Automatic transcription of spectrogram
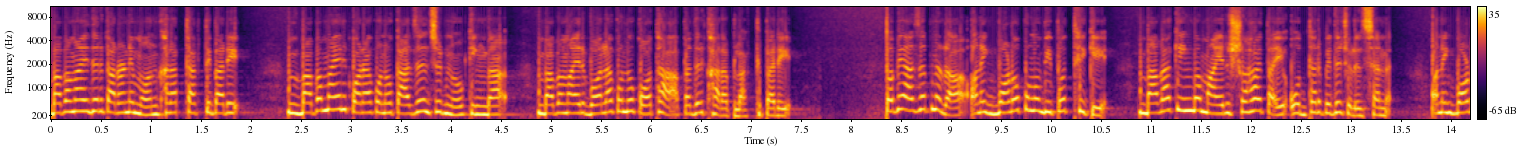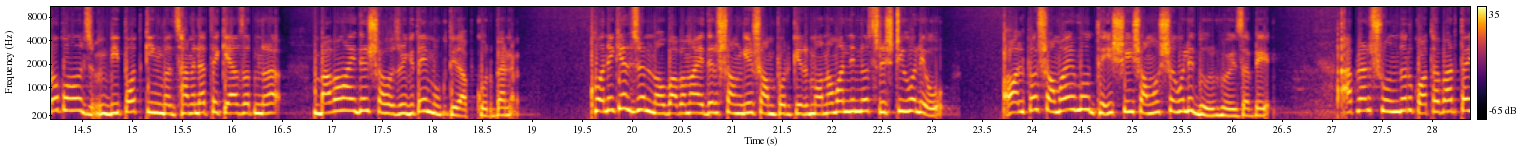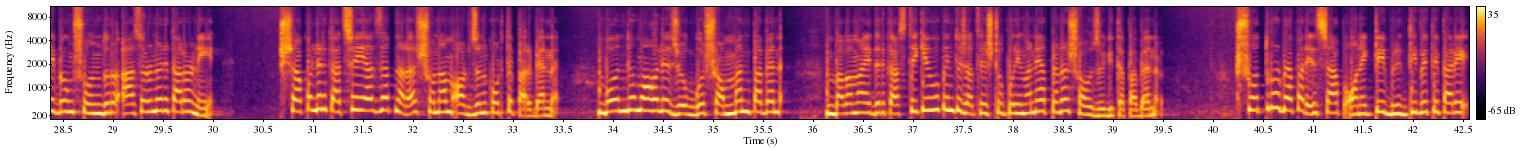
বাবা মায়েদের কারণে মন খারাপ থাকতে পারে। বাবা মায়ের করা কোনো কাজের জন্য কিংবা বাবা মায়ের বলা কোনো কথা আপনাদের খারাপ লাগতে পারে। তবে আজ আপনারা অনেক বড় কোনো বিপদ থেকে বাবা কিংবা মায়ের সহায়তায় উদ্ধার পেতে চলেছেন। অনেক বড় কোনো বিপদ কিংবা ঝামেলা থেকে আজ আপনারা বাবা মায়েদের সহযোগিতায় মুক্তি লাভ করবেন। ক্ষণিকের জন্য বাবা মায়েদের সঙ্গে সম্পর্কের মনোমালিন্য সৃষ্টি হলেও অল্প সময়ের মধ্যেই সেই সমস্যাগুলি দূর হয়ে যাবে। আপনার সুন্দর কথাবার্তা এবং সুন্দর আচরণের কারণে সকলের কাছেই আজ আপনারা সুনাম অর্জন করতে পারবেন। বন্ধু মহলে যোগ্য সম্মান পাবেন। বাবা মায়েদের কাছ থেকেও কিন্তু যথেষ্ট পরিমাণে আপনারা সহযোগিতা পাবেন। শত্রুর ব্যাপারে চাপ অনেকটাই বৃদ্ধি পেতে পারে।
